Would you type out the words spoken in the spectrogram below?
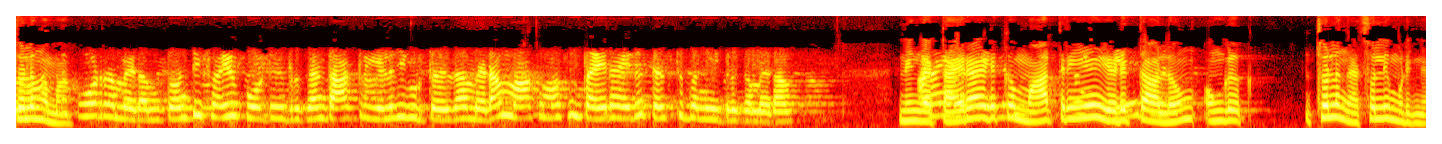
சொல்லுங்கம்மா போடுறேன் மேடம் டுவெண்ட்டி ஃபைவ் போட்டுட்டு இருக்கேன். டாக்டர் எழுதி கொடுத்ததுதான் மேடம் மாசம் மாசம் தைராய்டு டெஸ்ட் பண்ணிட்டு இருக்கேன் மேடம் நீங்க தைராய்டுக்கு மாத்திரையே எடுத்தாலும் உங்களுக்கு சொல்லுங்க சொல்லி முடிங்க.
